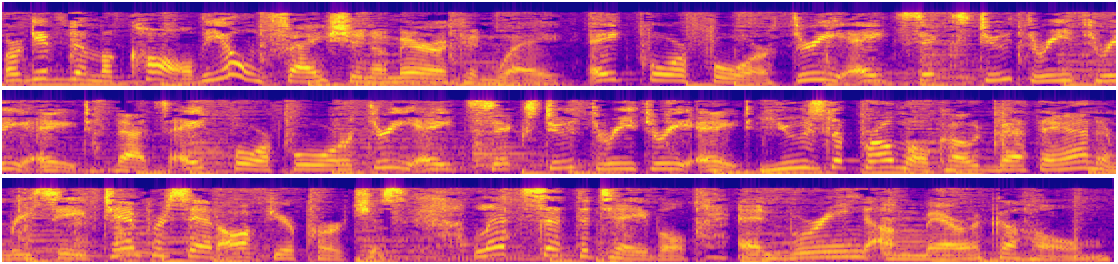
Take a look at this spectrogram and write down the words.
or give them a call the old fashioned American way. 844-386-2338. That's 844-386-2338. Use the promo code BethAnn and receive 10% off your purchase. Let's set the table and bring America home.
